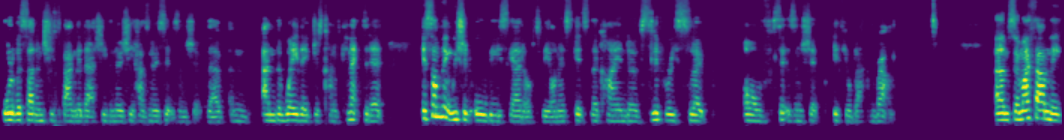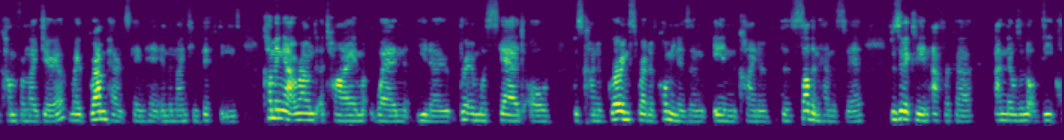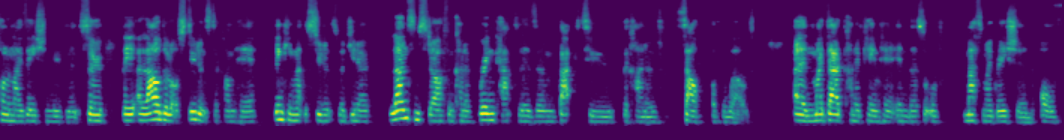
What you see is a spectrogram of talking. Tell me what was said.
All of a sudden, she's Bangladesh, even though she has no citizenship there. And, and the way they've just kind of connected it is something we should all be scared of, to be honest. It's the kind of slippery slope of citizenship if you're black and brown. Um, so my family come from Nigeria. My grandparents came here in the 1950s, coming out around a time when, you know, Britain was scared of this kind of growing spread of communism in kind of the southern hemisphere, specifically in Africa. And there was a lot of decolonization movement. So they allowed a lot of students to come here, thinking that the students would, you know, learn some stuff and kind of bring capitalism back to the kind of south of the world. And my dad kind of came here in the sort of mass migration of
